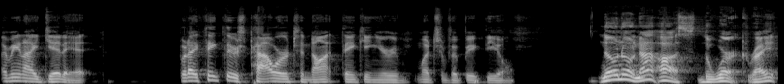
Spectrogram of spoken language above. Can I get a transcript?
I mean, I get it, but I think there's power to not thinking you're much of a big deal. No, no, not us, the work, right?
